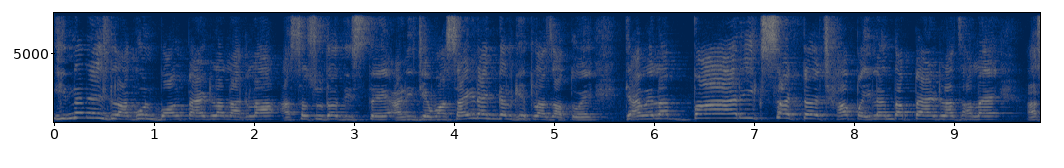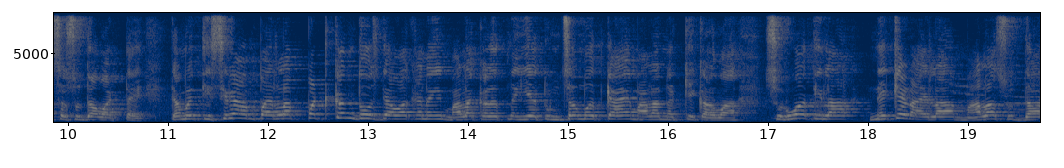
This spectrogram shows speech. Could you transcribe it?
इनर एज लागून बॉल पॅडला लागला असं सुद्धा दिसतंय. आणि जेव्हा साईड अँगल घेतला जातोय त्यावेळेला बारीकसा टच हा पहिल्यांदा पॅडला झालाय असं सुद्धा वाटतंय. त्यामुळे तिसऱ्या अंपायरला पटकन दोष द्यावा का नाही मला कळत नाहीये. तुमचं मत काय मला नक्की कळवा. सुरुवातीला नेकेड आयला मला सुद्धा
